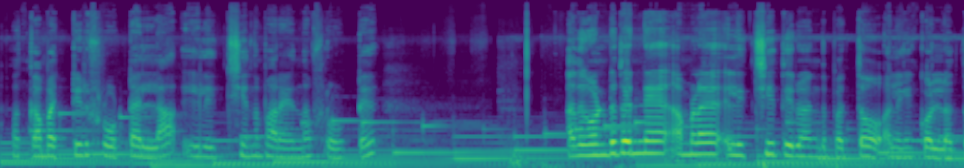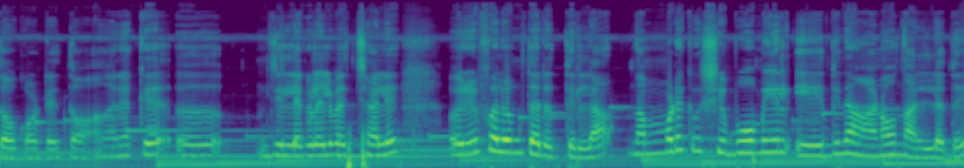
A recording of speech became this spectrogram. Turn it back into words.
വെക്കാൻ പറ്റിയൊരു ഫ്രൂട്ടല്ല ഈ ലിച്ചി എന്ന് പറയുന്ന ഫ്രൂട്ട്. അതുകൊണ്ട് തന്നെ നമ്മൾ ലിച്ചി തിരുവനന്തപുരത്തോ അല്ലെങ്കിൽ കൊല്ലത്തോ കോട്ടയത്തോ അങ്ങനെയൊക്കെ ജില്ലകളിൽ വെച്ചാൽ ഒരു ഫലവും തരത്തില്ല. നമ്മുടെ കൃഷിഭൂമിയിൽ ഏതിനാണോ നല്ലത്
